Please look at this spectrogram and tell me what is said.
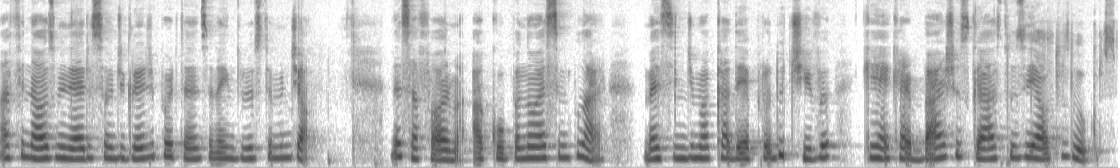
Afinal, os minérios são de grande importância na indústria mundial. Dessa forma, a culpa não é singular, mas sim de uma cadeia produtiva que requer baixos gastos e altos lucros,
